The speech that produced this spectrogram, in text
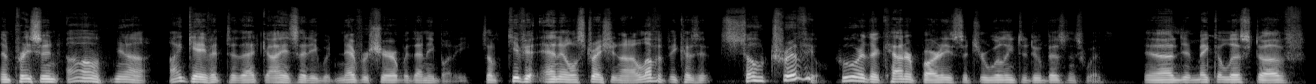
And pretty soon, oh, yeah, I gave it to that guy and said he would never share it with anybody. So give you an illustration, and I love it because it's so trivial. Who are the counterparties that you're willing to do business with? And you make a list of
